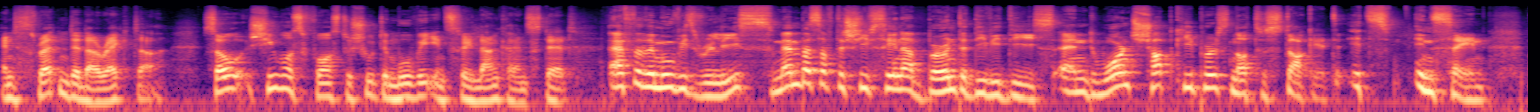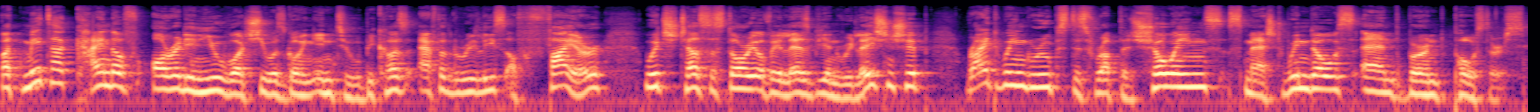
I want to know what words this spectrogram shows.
and threatened the director. So she was forced to shoot the movie in Sri Lanka instead. After the movie's release, members of the Shiv Sena burned the DVDs and warned shopkeepers not to stock it. It's insane. But Mehta kind of already knew what she was going into because after the release of Fire, which tells the story of a lesbian relationship, right wing groups disrupted showings, smashed windows, and burned posters.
